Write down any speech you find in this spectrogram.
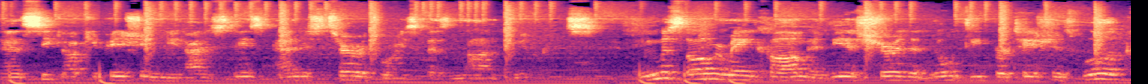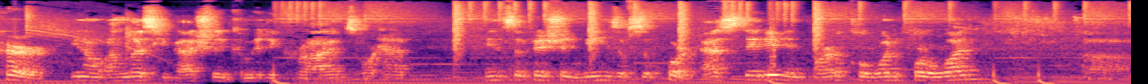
and seek occupation in the United States and its territories as non-immigrants. We must all remain calm and be assured that no deportations will occur, you know, unless you've actually committed crimes or have insufficient means of support. As stated in Article 141, uh,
